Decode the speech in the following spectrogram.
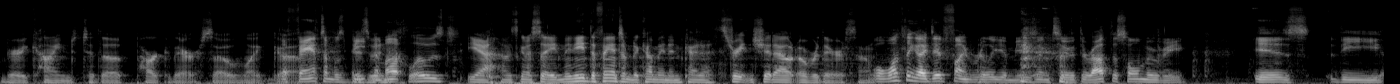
very kind to the park there. So like The uh, Phantom was beating them up. Closed. Yeah, I was gonna say they need the Phantom to come in and kind of straighten shit out over there. So Well, one thing I did find really amusing too throughout this whole movie is the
